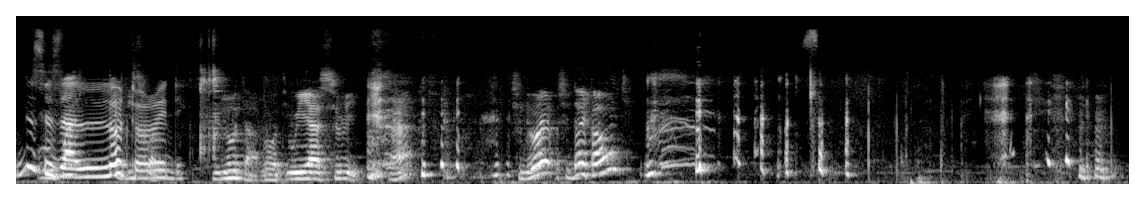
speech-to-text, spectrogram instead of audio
this is a lot this one. already Not a lot. We are three. huh? Should I should I count?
